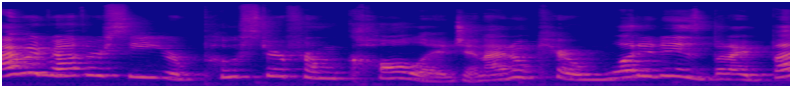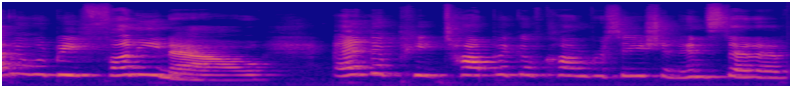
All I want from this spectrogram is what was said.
I would rather see your poster from college, and I don't care what it is, but I bet it would be funny now and a p- topic of conversation instead of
